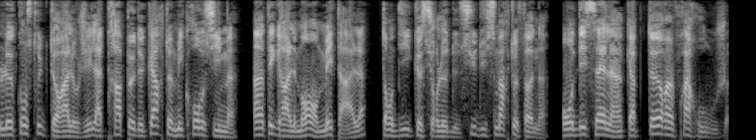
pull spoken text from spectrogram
le constructeur a logé la trappe de carte micro SIM, intégralement en métal, tandis que sur le dessus du smartphone, on décèle un capteur infrarouge.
